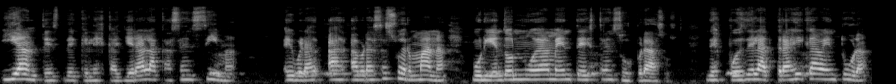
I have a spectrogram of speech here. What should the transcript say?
y antes de que les cayera la casa encima, abraza a su hermana muriendo nuevamente esta en sus brazos, después de la trágica aventura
